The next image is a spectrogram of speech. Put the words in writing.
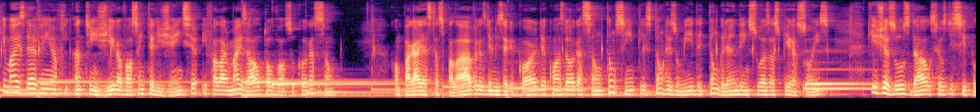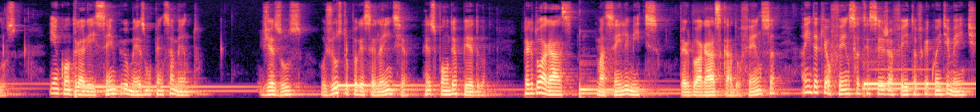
que mais devem atingir a vossa inteligência e falar mais alto ao vosso coração. Comparai estas palavras de misericórdia com as da oração tão simples, tão resumida e tão grande em suas aspirações que Jesus dá aos seus discípulos, e encontrareis sempre o mesmo pensamento. Jesus, o justo por excelência, responde a Pedro: Perdoarás, mas sem limites. Perdoarás cada ofensa, ainda que a ofensa te seja feita frequentemente.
